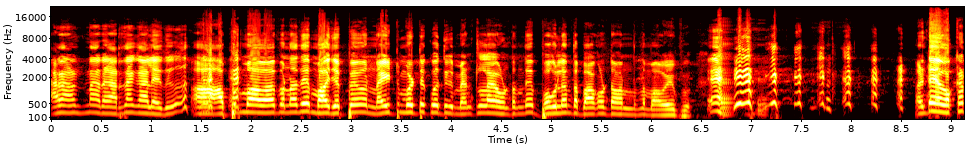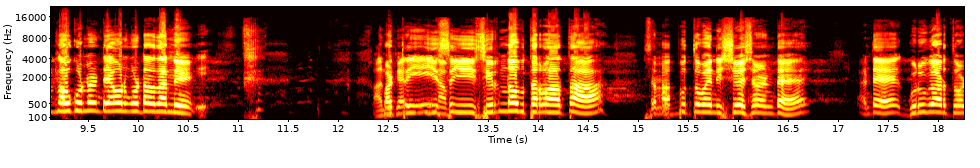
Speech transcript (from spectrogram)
అని అంటున్నారు అర్థం కాలేదు. అప్పుడు మా వైపు అన్నది మాకు చెప్పేమో నైట్ మట్టి కొద్దిగా మెంటల్గా ఉంటుంది పొగులంతా బాగుంటాం అన్నది మా వైపు. అంటే ఒక్కటి నవ్వుకుంటా అంటే ఏమనుకుంటారు దాన్ని? బట్ ఈ చిరునవ్వు తర్వాత అద్భుతమైన సిచ్యువేషన్ అంటే అంటే గురుగారితో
